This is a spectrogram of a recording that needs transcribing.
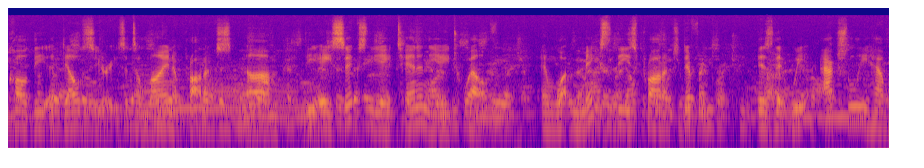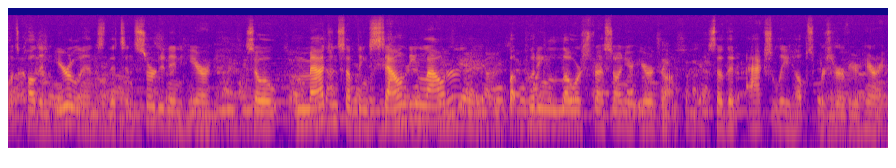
called the Adel series. It's a line of products, um, the A6, the A10, and the A12. And what makes these products different is that we actually have what's called an ear lens that's inserted in here. So imagine something sounding louder, but putting lower stress on your eardrum so that actually helps preserve your hearing.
